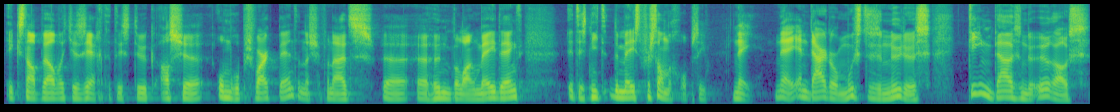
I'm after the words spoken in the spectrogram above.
ik snap wel wat je zegt. Het is natuurlijk als je omroep zwart bent en als je vanuit hun belang meedenkt, het is niet de meest verstandige optie. Nee, nee. En daardoor moesten ze nu dus tienduizenden euro's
